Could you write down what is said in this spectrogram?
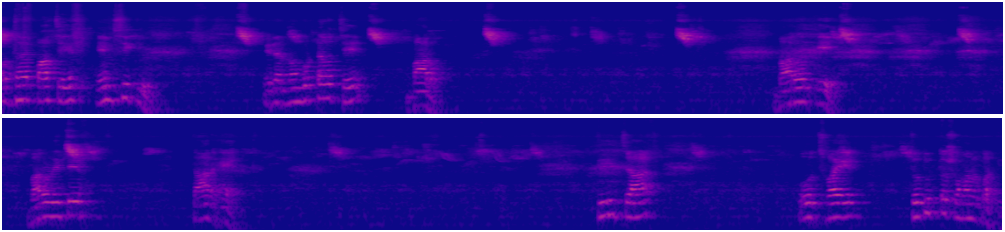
অধ্যায় পাঁচের এমসিকিউ এটার নম্বরটা হচ্ছে বারো। বারোর এ বারোর এতে চার এক। তিন, চার ও ছয়ের চতুর্থ সমানুপাতি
